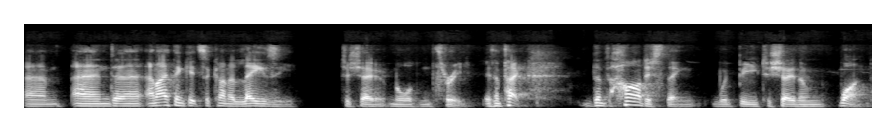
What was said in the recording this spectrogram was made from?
Um, and uh, and I think it's a kind of lazy to show more than three. In fact, the hardest thing would be to show them one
